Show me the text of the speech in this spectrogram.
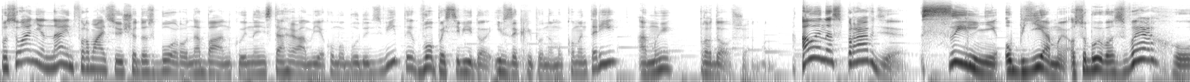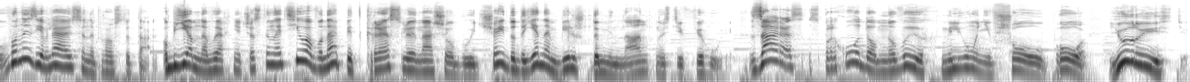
Посилання на інформацію щодо збору на банку і на інстаграм, в якому будуть звіти, в описі відео і в закріпленому коментарі. А ми продовжуємо. Але насправді сильні об'єми, особливо зверху, вони з'являються не просто так. Об'ємна верхня частина тіла вона підкреслює наше обличчя і додає нам більш домінантності в фігурі. Зараз з приходом нових мільйонів шоу про юристів,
